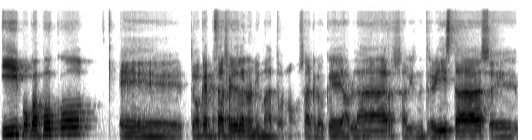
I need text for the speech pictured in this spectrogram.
Y poco a poco eh, tengo que empezar a salir del anonimato, ¿no? O sea, creo que hablar, salir en entrevistas, eh,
